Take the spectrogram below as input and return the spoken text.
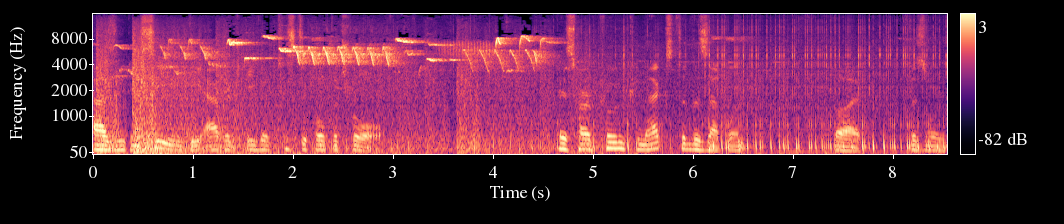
As you can see, the average egotistical patrol. His harpoon connects to the Zeppelin, but doesn't really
